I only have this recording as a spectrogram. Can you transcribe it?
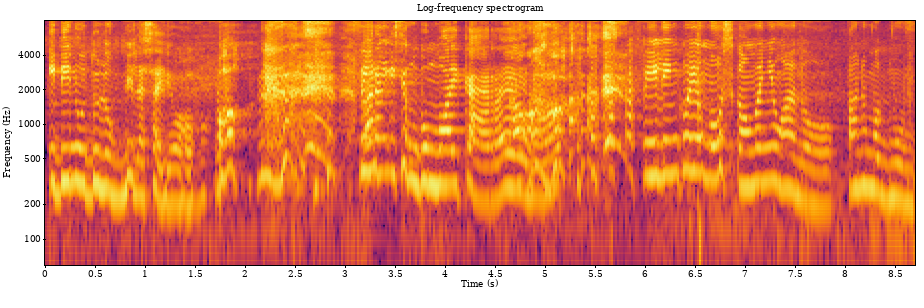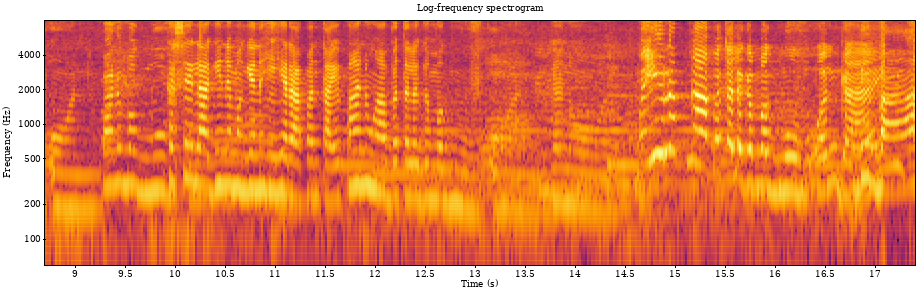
idinudulog nila sa'yo? Wow! Parang isang bumuhay kara eh, no? Feeling ko yung most common yung ano, paano mag-move on. Paano mag-move Kasi lagi namang yun nahihirapan tayo, paano nga ba talaga mag-move on? Ganon. Mahirap nga ba talaga mag-move on, guys? Diba?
